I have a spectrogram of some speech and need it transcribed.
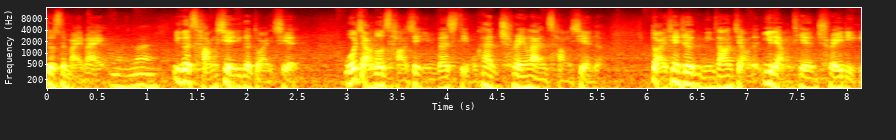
就是买卖，买卖，一个长线一个短线。我讲都长线 investing，我看 trend line 长线的，短线就是您刚刚讲的一两天 trading。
